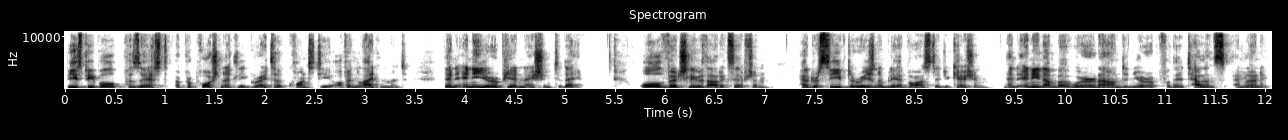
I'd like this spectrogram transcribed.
These people possessed a proportionately greater quantity of enlightenment than any European nation today. All, virtually without exception, had received a reasonably advanced education, and any number were renowned in Europe for their talents and learning.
